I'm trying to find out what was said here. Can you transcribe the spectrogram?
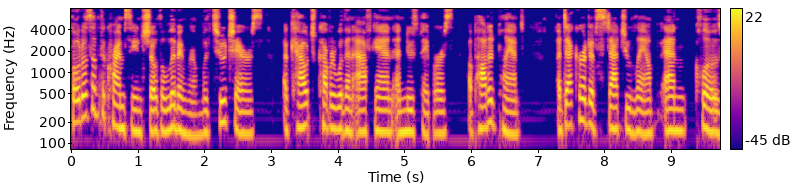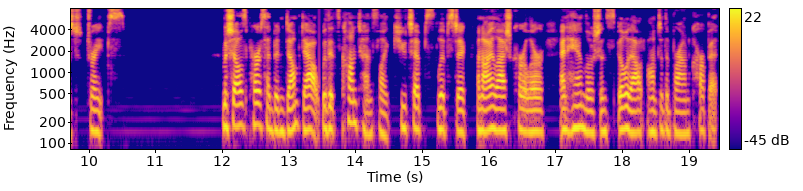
Photos of the crime scene show the living room with two chairs, a couch covered with an afghan and newspapers, a potted plant, a decorative statue lamp, and closed drapes. Michelle's purse had been dumped out with its contents like Q-tips, lipstick, an eyelash curler, and hand lotion spilled out onto the brown carpet.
